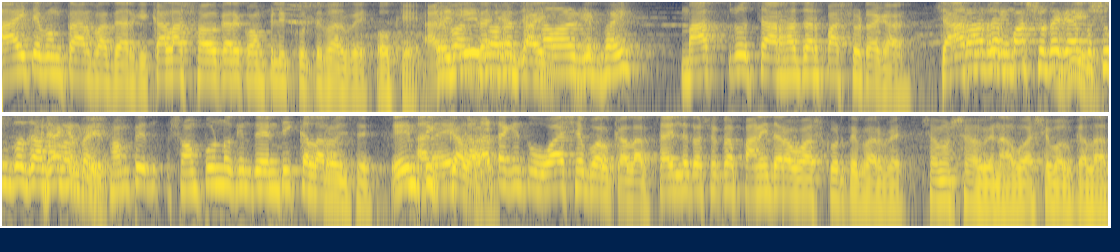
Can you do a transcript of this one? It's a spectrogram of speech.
লাইট এবং তার বাদে আর কি কালার সহকারে কমপ্লিট করতে পারবে। ওকে আর জানালার গেট ভাই মাত্র চার হাজার পাঁচশো টাকা। 4,500 টাকা এত সুন্দর জানালার দেখেন ভাই সম্পূর্ণ- কিন্তু এন্টিক কালার হয়েছে colour? কালারটা কিন্তু ওয়াশেবল কালার চাইলে দর্শকরা পানি দ্বারা ওয়াশ করতে পারবে। সমস্যা হবে না ওয়াশেবল কালার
